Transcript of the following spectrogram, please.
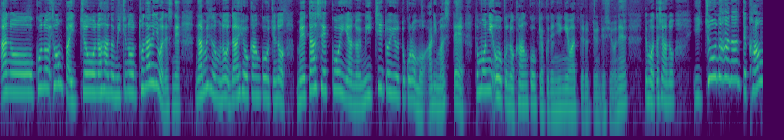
あのーこの損波一丁の葉の道の隣にはですね、波ソムの代表観光地のメタセコイアの道というところもありまして、共に多くの観光客で賑わってるっていうんですよね。でも私、あの、イチョウの葉なんて関温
